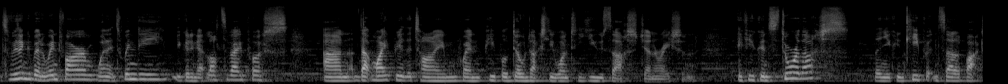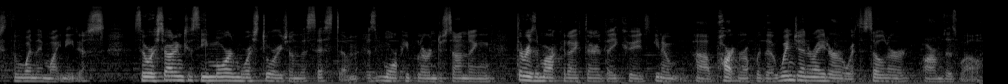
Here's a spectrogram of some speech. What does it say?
So if we think about a wind farm, when it's windy, you're going to get lots of output, and that might be at the time when people don't actually want to use that generation. If you can store that, then you can keep it and sell it back to them when they might need it. So we're starting to see more and more storage on the system as more people are understanding there is a market out there they could, you know, uh, partner up with a wind generator or with solar farms as well.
